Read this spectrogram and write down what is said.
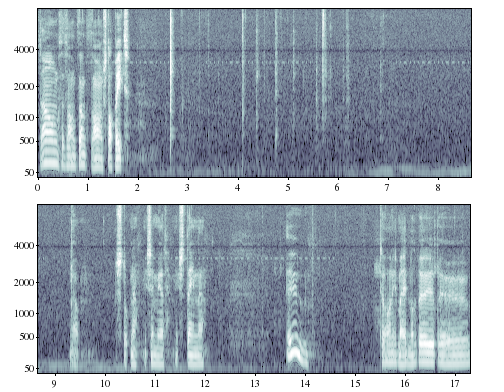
Thong, thong, thong, thong, stop it. No, stuck now, it's in my head, staying there. Ooh! Tony's made another boo boo.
